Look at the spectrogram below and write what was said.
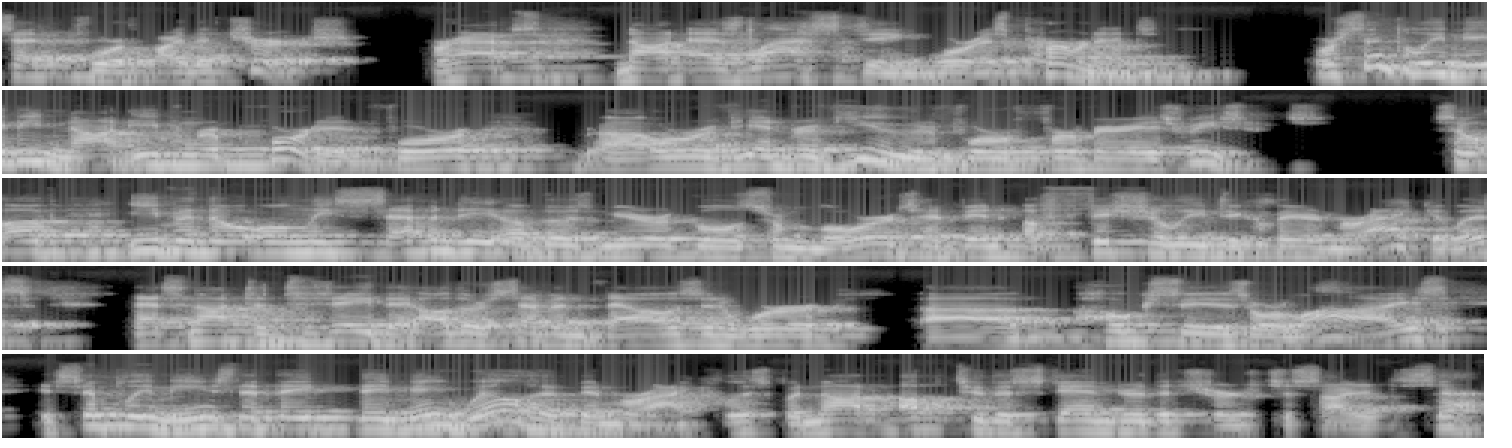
set forth by the church, perhaps not as lasting or as permanent or simply maybe not even reported for uh, or and reviewed for, for various reasons. So, of even though only 70 of those miracles from Lourdes had been officially declared miraculous, that's not to say the other 7,000 were uh, hoaxes or lies. It simply means that they, they may well have been miraculous, but not up to the standard the church decided to set.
